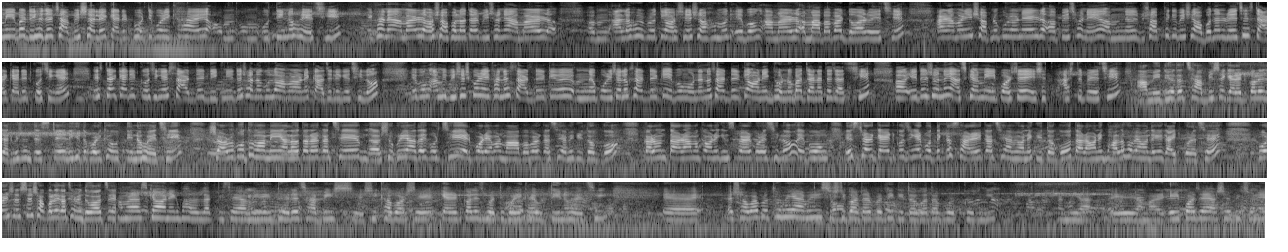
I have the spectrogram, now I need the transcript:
আমি এবার দু হাজার ছাব্বিশ সালে ক্যাডেট ভর্তি পরীক্ষায় উত্তীর্ণ হয়েছি। এখানে আমার সফলতার পিছনে আমার আল্লাহর প্রতি অশেষ রহমত এবং আমার মা বাবার দোয়া রয়েছে। আর আমার এই স্বপ্ন পূরণের পেছনে সব থেকে বেশি অবদান রয়েছে স্টার ক্যাডেট কোচিংয়ের। স্টার ক্যাডেট কোচিংয়ের স্যারদের দিক নির্দেশনাগুলো আমার অনেক কাজে লেগেছিল এবং আমি বিশেষ করে এখানে স্যারদেরকে পরিচালক স্যারদেরকে এবং অন্যান্য স্যারদেরকে অনেক ধন্যবাদ জানাতে চাচ্ছি এদের জন্যই আজকে আমি এই পর্যায়ে এসে, আসতে পেরেছি। আমি দুই হাজার ছাব্বিশে ক্যাডেট কলেজ অ্যাডমিশন টেস্টে লিখিত পরীক্ষায় উত্তীর্ণ হয়েছি। সর্বপ্রথম আমি আল্লাহ তালার কাছে শুক্রিয়া আদায় করছি এরপরে আমার মা বাবার কাছে আমি কৃতজ্ঞ, কারণ তারা আমাকে অনেক ইন্সপায়ার করেছিল এবং স্টার ক্যাডেট কোচিংয়ের প্রত্যেকটা স্যারের কাছে আমি অনেক কৃতজ্ঞ। তারা অনেক ভালোভাবে আমাদেরকে গাইড করেছে। পরিশেষে সকলের কাছে আমি দোয়া চাই। আমার আজকে অনেক ভালো লাগতেছে। আমি দু হাজার ছাব্বিশ শিক্ষাবর্ষে ক্যাডেট কলেজ ভর্তি পরীক্ষায় উত্তীর্ণ হয়েছি। সবার প্রথমে আমি সৃষ্টিকর্তার প্রতি কৃতজ্ঞতা বোধ করি। আমি আমার এই পর্যায়ে আসার পিছনে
